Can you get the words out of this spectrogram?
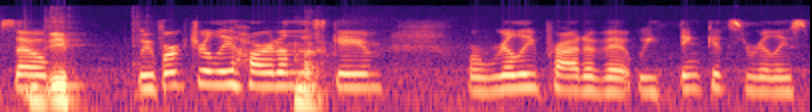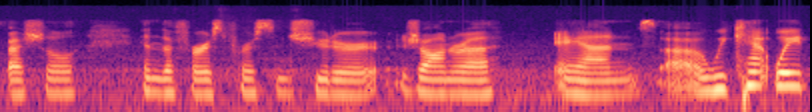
So we've worked really hard on this game. We're really proud of it. We think it's really special in the first-person shooter genre, and uh, we can't wait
